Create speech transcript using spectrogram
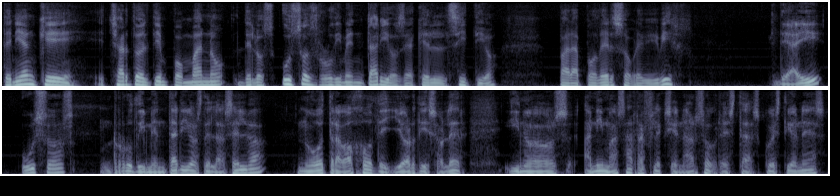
Tenían que echar todo el tiempo mano de los usos rudimentarios de aquel sitio para poder sobrevivir. De ahí usos rudimentarios de la selva, nuevo trabajo de Jordi Soler, y nos animas a reflexionar sobre estas cuestiones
